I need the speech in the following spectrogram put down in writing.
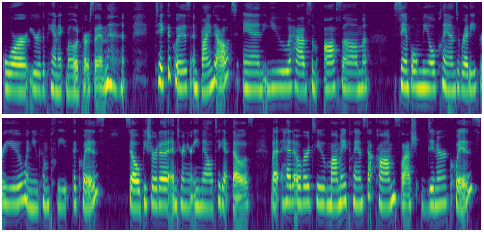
or you're the panic mode person, take the quiz and find out. And you have some awesome sample meal plans ready for you when you complete the quiz. So be sure to enter in your email to get those. But head over to mommadeplans.com slash dinner quiz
